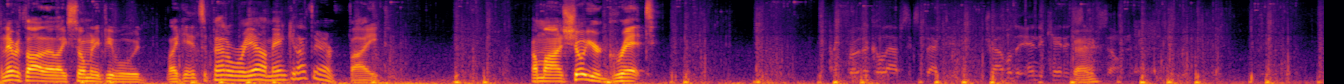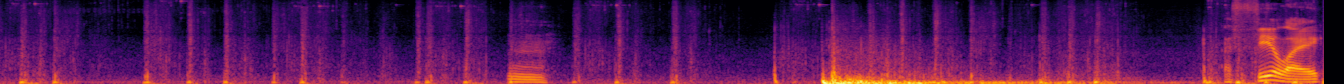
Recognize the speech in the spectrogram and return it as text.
I never thought that like so many people would like it's a battle royale, man. Get out there and fight. Come on, show your grit. Further collapse expected. Travel to indicated okay. safe zone. Hmm. I feel like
